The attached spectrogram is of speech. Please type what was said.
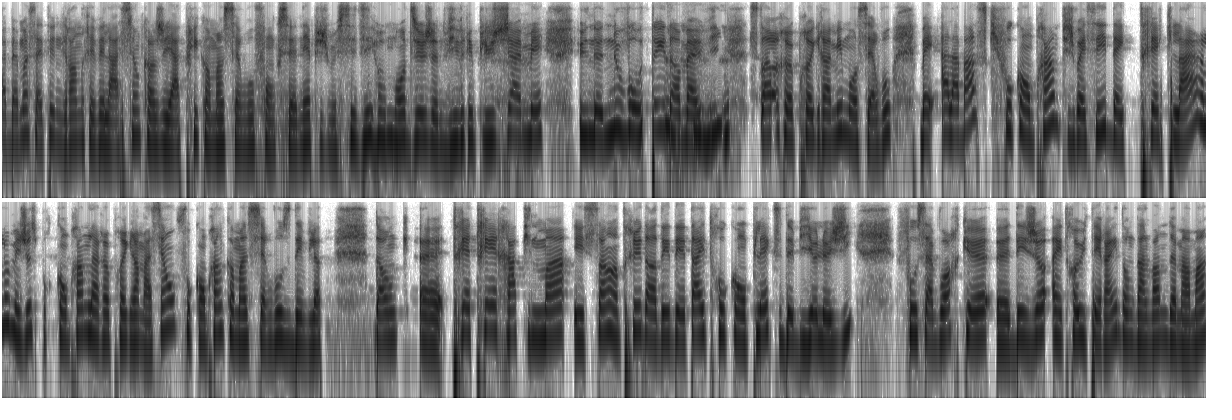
Ah ben moi, ça a été une grande révélation quand j'ai appris comment le cerveau fonctionnait. Puis je me suis dit, oh mon Dieu, je ne vivrai plus jamais une nouveauté dans ma vie sans reprogrammer mon cerveau. Ben à la base, ce qu'il faut comprendre, puis je vais essayer d'être très clair là, mais juste pour comprendre la reprogrammation, il faut comprendre comment le cerveau se développe. Donc euh, très très rapidement et sans entrer dans des détails trop complexes de biologie, il faut savoir que euh, déjà intra-utérin, donc dans le ventre de maman,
